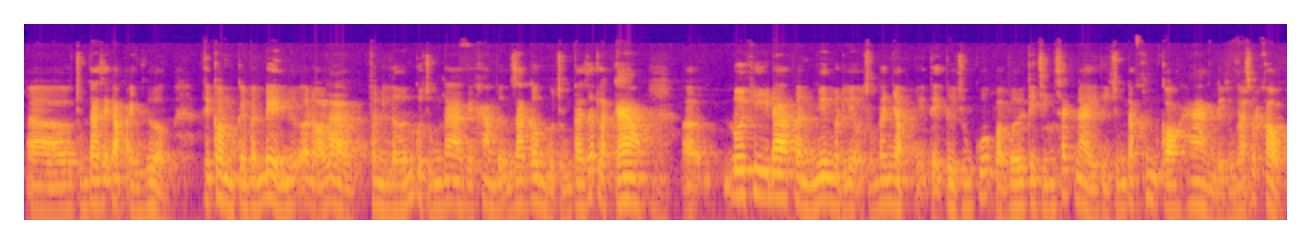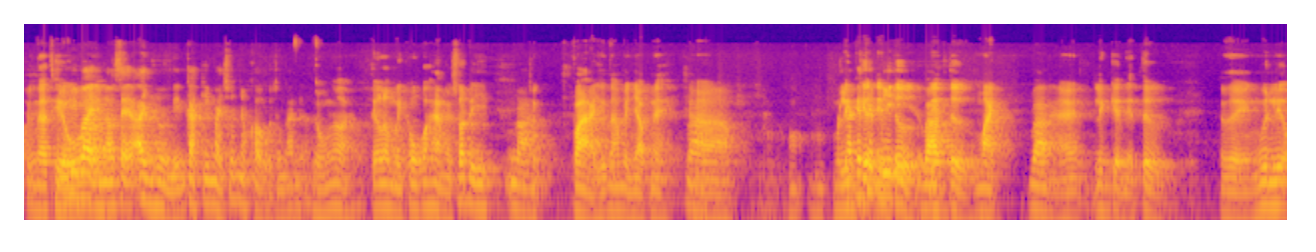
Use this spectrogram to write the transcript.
à, chúng ta sẽ gặp ảnh hưởng. Thế còn một cái vấn đề nữa đó là phần lớn của chúng ta cái hàm lượng gia công của chúng ta rất là cao. À, đôi khi đa phần nguyên vật liệu chúng ta nhập để từ Trung Quốc và với cái chính sách này thì chúng ta không có hàng để chúng ta à. xuất khẩu. Chúng ta thiếu. Vì vậy nó sẽ ảnh hưởng đến cả kim ngạch xuất nhập khẩu của chúng ta nữa. Đúng rồi. Tức là mình không có hàng để xuất đi. Vâng vải chúng ta phải nhập này vâng. à, linh kiện điện tử vâng. điện tử mạch vâng. đấy, linh kiện điện tử rồi nguyên liệu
